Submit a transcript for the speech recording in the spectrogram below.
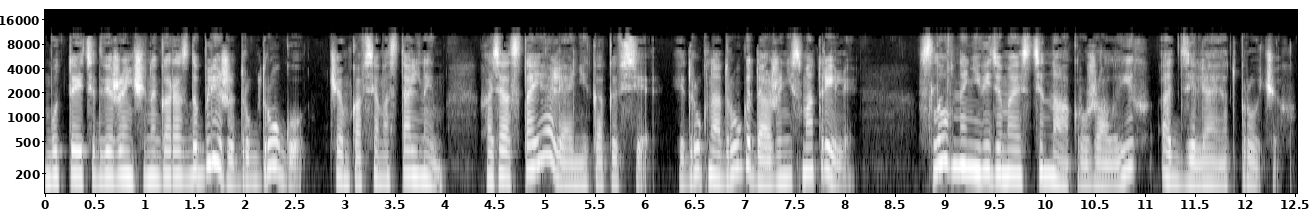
будто эти две женщины гораздо ближе друг к другу, чем ко всем остальным, хотя стояли они, как и все, и друг на друга даже не смотрели. Словно невидимая стена окружала их, отделяя от прочих.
